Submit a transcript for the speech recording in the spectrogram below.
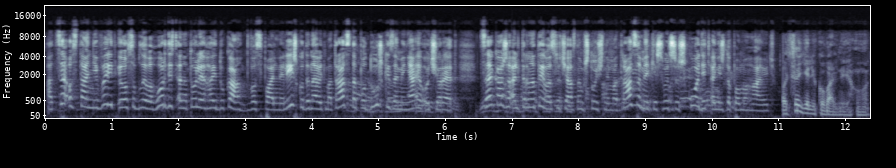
А це останній виріб і особлива гордість Анатолія Гайдука. Двоспальне ліжко, де навіть матрац та подушки заміняє очерет. Це каже альтернатива сучасним штучним матрацам, які швидше шкодять аніж допомагають. Оце є лікувальний. От.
